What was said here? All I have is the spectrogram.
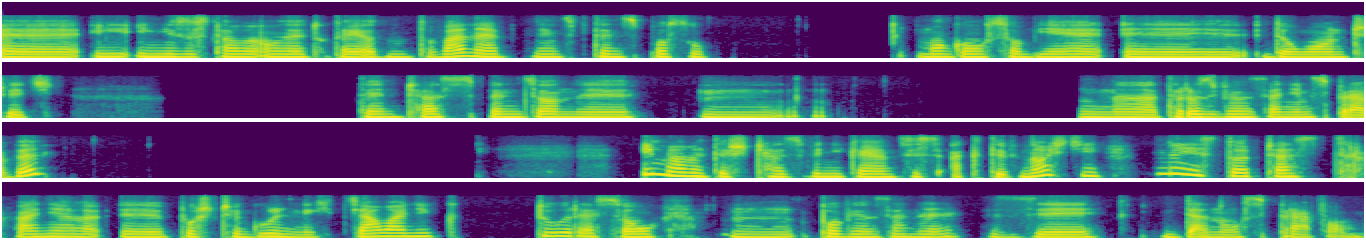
e, i, i nie zostały one tutaj odnotowane, więc w ten sposób mogą sobie e, dołączyć ten czas spędzony mm, nad rozwiązaniem sprawy. I mamy też czas wynikający z aktywności. No jest to czas trwania e, poszczególnych działań, które są mm, powiązane z daną sprawą.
